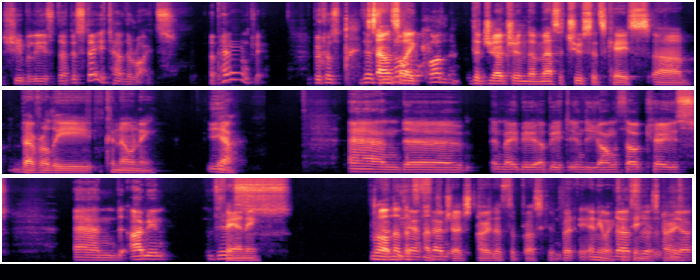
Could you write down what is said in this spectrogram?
She believes that the state had the rights, apparently. Because sounds no like other... the judge in the Massachusetts case, uh, Beverly Cannone. Yeah. yeah. And, uh, and maybe a bit in the Young Thug case. And I mean, Fani. Well, no, that's yeah, not the judge. Sorry, that's the prosecutor. But anyway, continue. Sorry. Yeah.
